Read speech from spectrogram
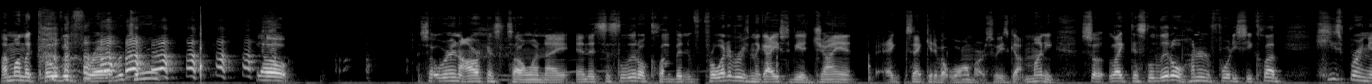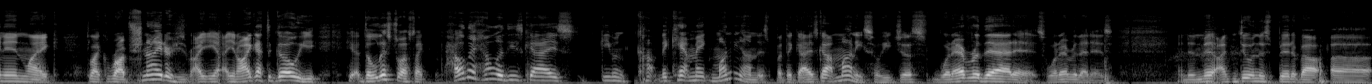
I'm on the COVID Forever tour. So, so we're in Arkansas one night, and it's this little club. And for whatever reason, the guy used to be a giant executive at Walmart, so he's got money. So, like this little 140 seat club, he's bringing in like like Rob Schneider. He's I, you know I got to go. He, he the list was like, how the hell are these guys even they can't make money on this, but the guy's got money, so he just whatever that is, whatever that is. And then I'm doing this bit about uh,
